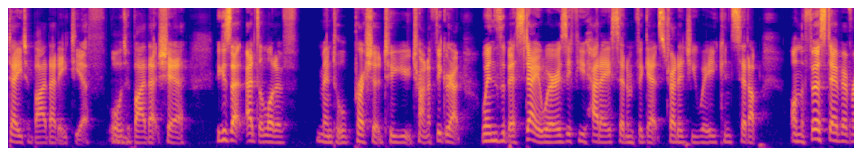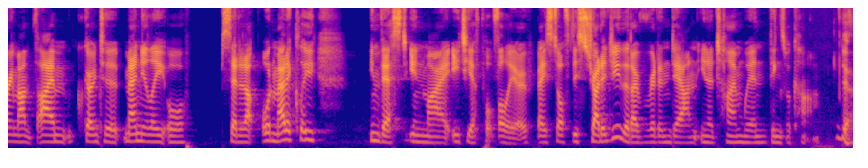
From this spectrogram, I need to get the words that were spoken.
day to buy that ETF or Mm. to buy that share because that adds a lot of mental pressure to you trying to figure out when's the best day whereas if you had a set and forget strategy where you can set up on the first day of every month I'm going to manually or set it up automatically, invest in my ETF portfolio based off this strategy that I've written down in a time when things were calm. Yeah,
